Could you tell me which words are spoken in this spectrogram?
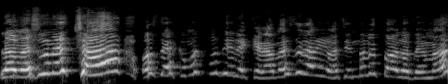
La ma es una echada, o sea, ¿cómo es posible que la ma se la viva haciéndolo todo a los demás,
